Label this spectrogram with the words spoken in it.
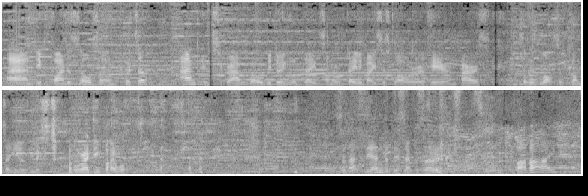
And you can find us also on Twitter and Instagram, where we'll be doing updates on a daily basis while we're here in Paris. So there's lots of content you've missed already by what. That's the end of this episode. bye bye.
